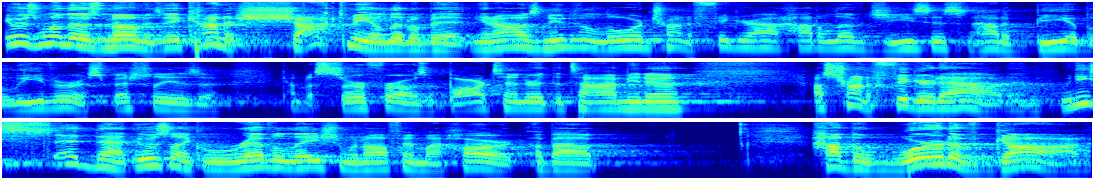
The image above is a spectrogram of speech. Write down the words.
it was one of those moments, it kind of shocked me a little bit. You know, I was new to the Lord, trying to figure out how to love Jesus and how to be a believer, especially as a kind of a surfer. I was a bartender at the time, you know. I was trying to figure it out. And when he said that, it was like revelation went off in my heart about how the Word of God,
